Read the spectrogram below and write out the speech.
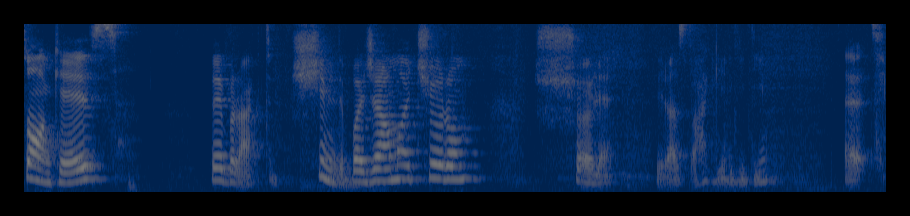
Son kez ve bıraktım. Şimdi bacağımı açıyorum. Şöyle biraz daha geri gideyim. Evet.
